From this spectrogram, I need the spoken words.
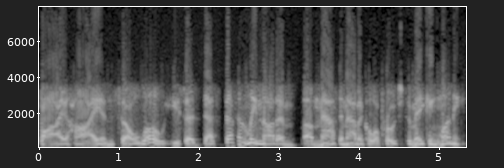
buy high and sell low. He said that's definitely not a, a mathematical approach to making money.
